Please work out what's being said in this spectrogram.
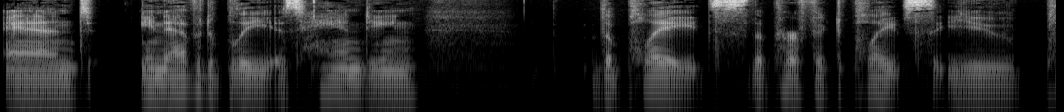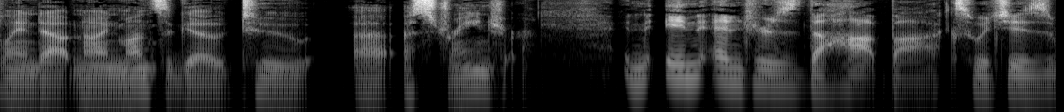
and inevitably is handing the plates, the perfect plates that you planned out nine months ago, to uh, a stranger. And in enters the hot box, which is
